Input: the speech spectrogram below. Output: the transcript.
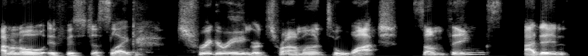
I don't know if it's just like triggering or trauma to watch some things. I didn't.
